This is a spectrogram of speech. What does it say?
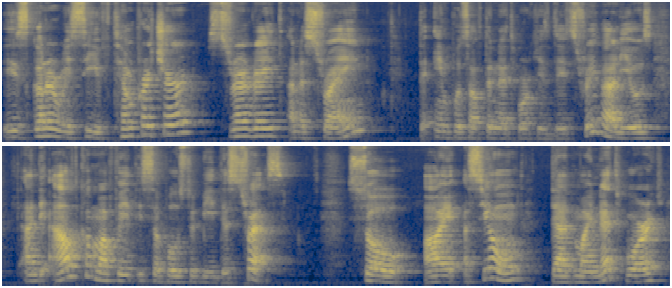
is going to receive temperature, strain rate, and strain. The inputs of the network is these three values, and the outcome of it is supposed to be the stress. So I assumed that my network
